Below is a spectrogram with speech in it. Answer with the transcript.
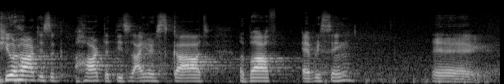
Pure heart is a heart that desires God above everything. えー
